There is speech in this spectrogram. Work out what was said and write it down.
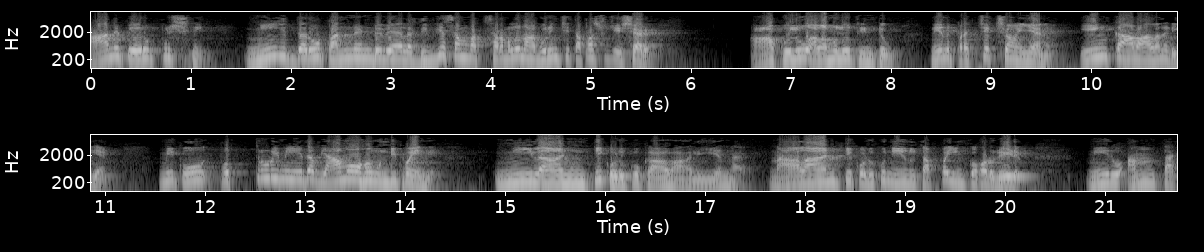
ఆమె పేరు పృష్ణి మీ ఇద్దరు పన్నెండు వేల దివ్య సంవత్సరములు నా గురించి తపస్సు చేశారు. ఆకులు అలములు తింటూ నేను ప్రత్యక్షం అయ్యాను. ఏం కావాలని అడిగాను. మీకు పుత్రుడి మీద వ్యామోహం ఉండిపోయింది. నీలాంటి కొడుకు కావాలి అన్నారు. నాలాంటి కొడుకు నేను తప్ప ఇంకొకడు లేడు. మీరు అంత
